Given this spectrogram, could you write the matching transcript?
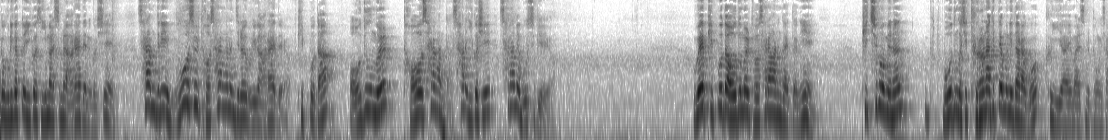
그러니까 우리가 또 이것 이 말씀을 알아야 되는 것이 사람들이 무엇을 더 사랑하는지를 우리가 알아야 돼요. 빛보다 어둠을 더 사랑한다. 이것이 사람의 모습이에요. 왜 빛보다 어둠을 더 사랑하는가 했더니 빛으로 오면은 모든 것이 드러나기 때문이다라고 그 이하의 말씀을 통해서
